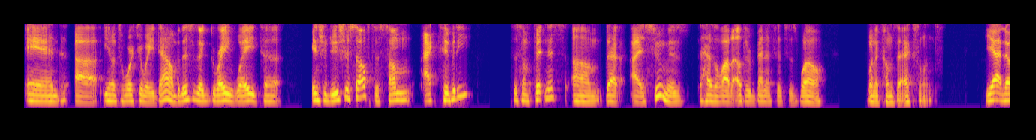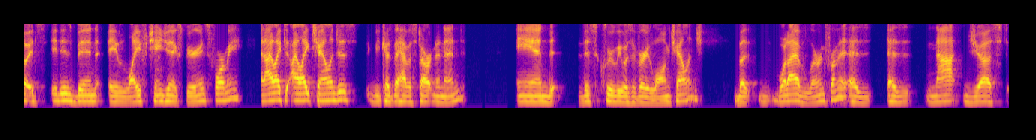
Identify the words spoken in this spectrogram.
and uh you know to work your way down. But this is a great way to introduce yourself to some activity, to some fitness um that I assume is has a lot of other benefits as well when it comes to excellence. Yeah, no, it's it has been a life changing experience for me, and I like to I like challenges because they have a start and an end, and this clearly was a very long challenge. But what I have learned from it has has not just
